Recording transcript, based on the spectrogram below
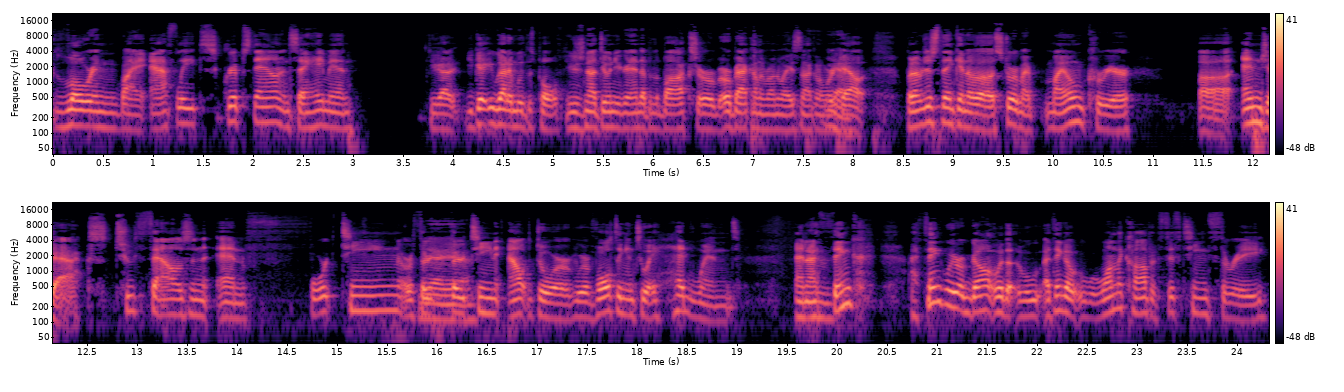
lowering my athletes' grips down and saying, "Hey, man, you got you get you got to move this pole. You're just not doing. You're gonna end up in the box or or back on the runway. It's not gonna work yeah. out." But I'm just thinking of a story of my my own career. Uh, NJACs 2014 or thir- yeah, yeah. 13 outdoor. We were vaulting into a headwind, and mm. I think I think we were going with. I think I won the comp at 15-3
